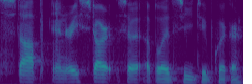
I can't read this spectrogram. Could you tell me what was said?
I'll stop and restart so it uploads to YouTube quicker.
